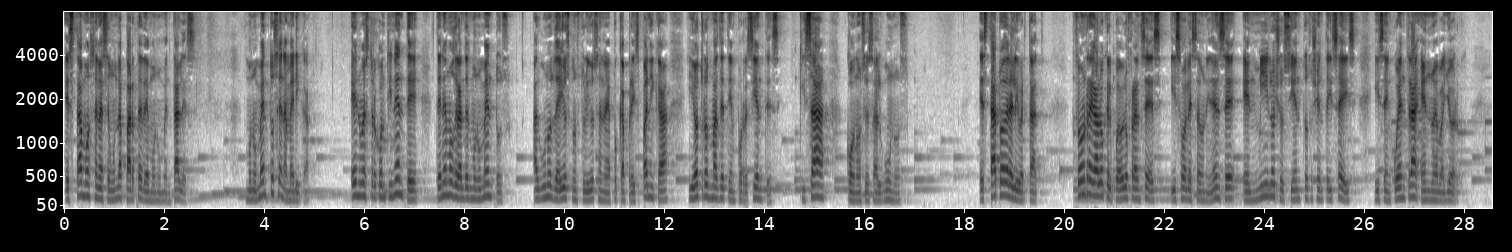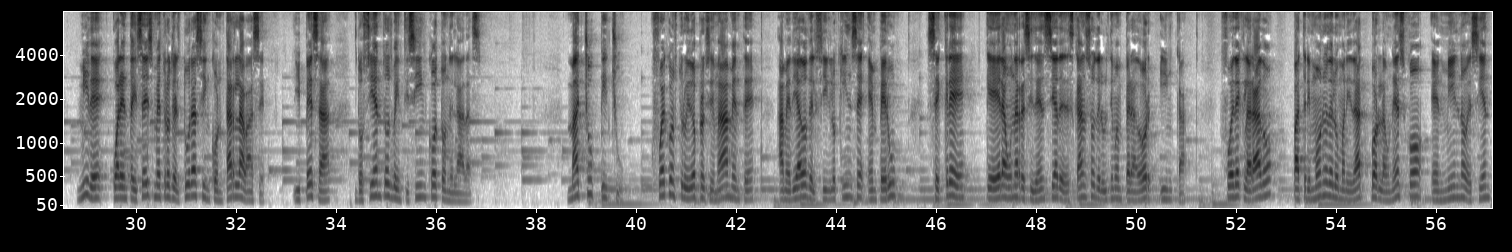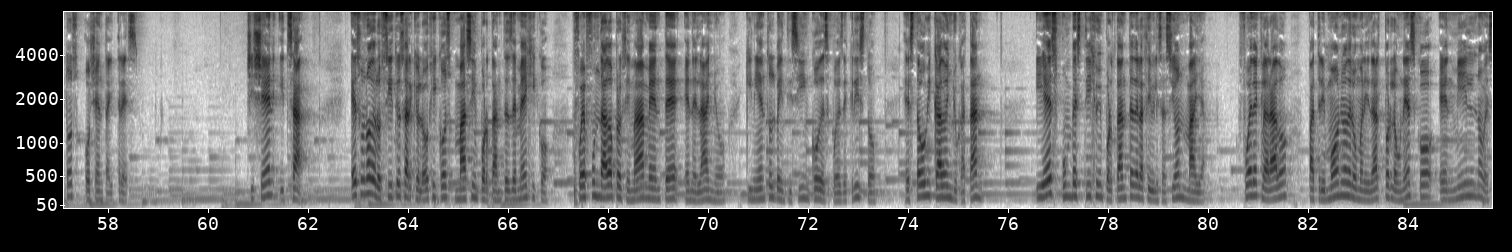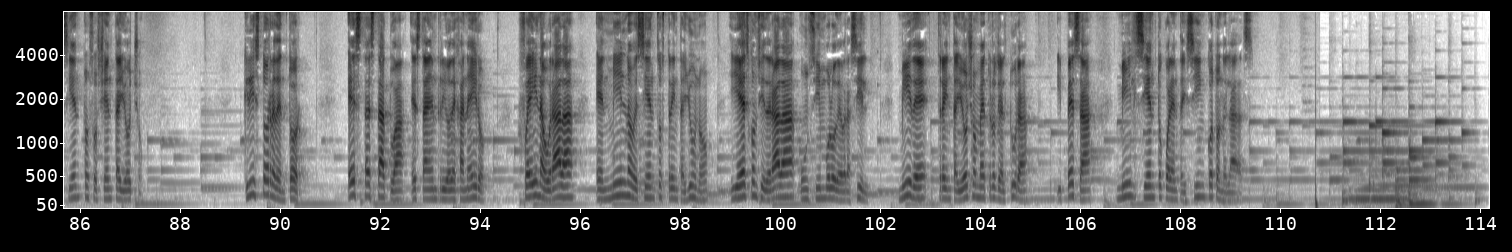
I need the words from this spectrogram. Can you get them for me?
Estamos en la segunda parte de Monumentales. Monumentos en América. En nuestro continente tenemos grandes monumentos, algunos de ellos construidos en la época prehispánica y otros más de tiempos recientes. Quizá conoces algunos. Estatua de la Libertad. Fue un regalo que el pueblo francés hizo al estadounidense en 1886 y se encuentra en Nueva York. Mide 46 metros de altura sin contar la base y pesa 225 toneladas. Machu Picchu fue construido aproximadamente a mediados del siglo XV en Perú. Se cree que era una residencia de descanso del último emperador inca. Fue declarado Patrimonio de la Humanidad por la UNESCO en 1983. Chichen Itza es uno de los sitios arqueológicos más importantes de México. Fue fundado aproximadamente en el año 525 después de Cristo. Está ubicado en Yucatán, y es un vestigio importante de la civilización maya. Fue declarado Patrimonio de la Humanidad por la UNESCO en 1988. Cristo Redentor. Esta estatua está en Río de Janeiro. Fue inaugurada en 1931 y es considerada un símbolo de Brasil. Mide 38 metros de altura y pesa 1.145 toneladas.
